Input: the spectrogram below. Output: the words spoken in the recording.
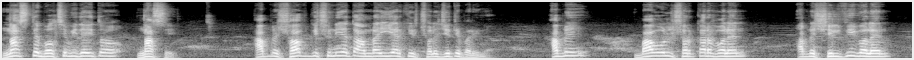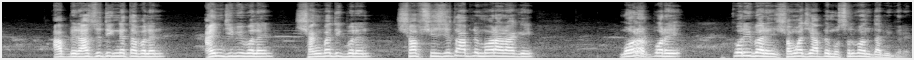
নাচতে বলছে বিদায়ী তো নাচে আপনি সব কিছু নিয়ে তো আমরা ইয়ারকির চলে যেতে পারি না। আপনি বাবুল সরকার বলেন, আপনি শিল্পী বলেন, আপনি রাজনৈতিক নেতা বলেন, আইনজীবী বলেন, সাংবাদিক বলেন, সব শেষে তো আপনি মরার আগে, মরার পরে পরিবারে, সমাজে আপনি মুসলমান দাবি করেন।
